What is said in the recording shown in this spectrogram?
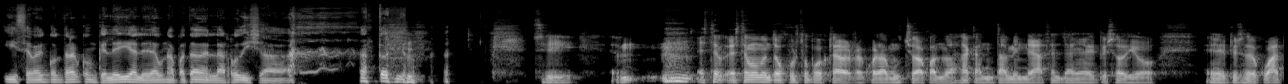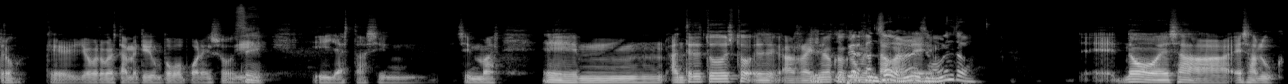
y se va a encontrar con que Leia le da una patada en la rodilla a Antonio. Sí. Em, este, este momento justo, pues claro, recuerda mucho a cuando la sacan también de la celda en el episodio, en el episodio 4, que yo creo que está metido un poco por eso y, y ya está, sin, sin más. Em, antes de todo esto, eh, a raíz de lo que comentaba... ¿no? en ese momento? Eh, no, esa, esa Luke,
